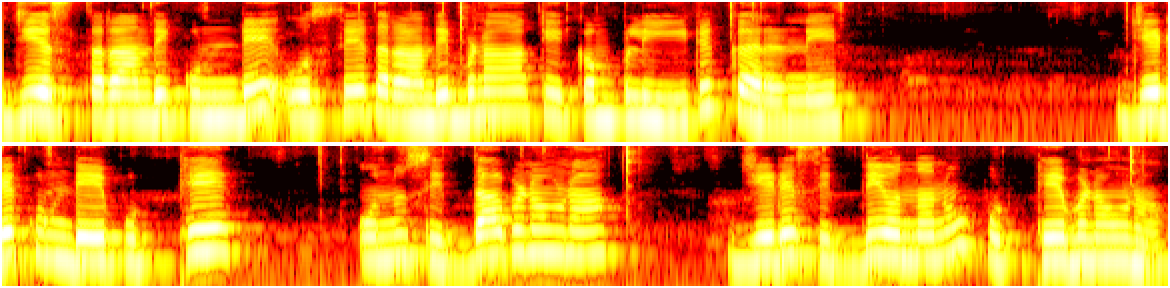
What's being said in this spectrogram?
ਜਿਸ ਤਰ੍ਹਾਂ ਦੇ ਕੁੰਡੇ ਉਸੇ ਤਰ੍ਹਾਂ ਦੇ ਬਣਾ ਕੇ ਕੰਪਲੀਟ ਕਰਨੇ। ਜਿਹੜੇ ਕੁੰਡੇ ਪੁੱਠੇ, ਉਹਨੂੰ ਸਿੱਧਾ ਬਣਾਉਣਾ, ਜਿਹੜੇ ਸਿੱਧੇ ਉਹਨਾਂ ਨੂੰ ਪੁੱਠੇ ਬਣਾਉਣਾ।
